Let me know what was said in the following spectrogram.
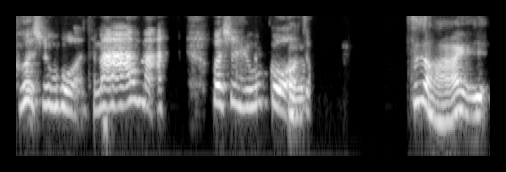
或是我的妈妈，或是如果。哦这种好像也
